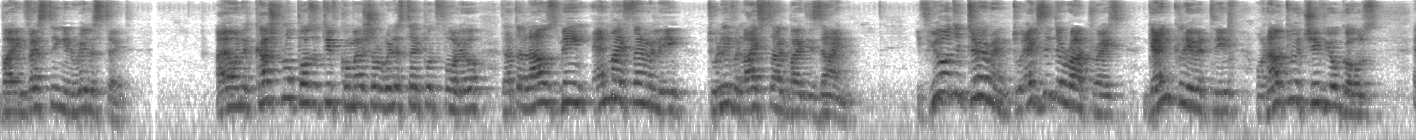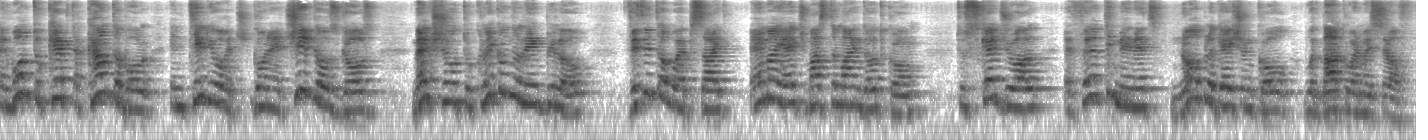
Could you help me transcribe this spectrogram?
by investing in real estate. I own a cash flow positive commercial real estate portfolio that allows me and my family to live a lifestyle by design. If you are determined to exit the rat race, gain clarity on how to achieve your goals, and want to kept accountable until you're going to achieve those goals, make sure to click on the link below, visit our website mihmastermind.com to schedule a 30 minutes no obligation call with Marco and myself.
